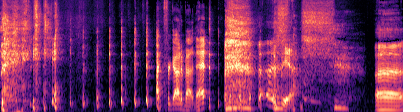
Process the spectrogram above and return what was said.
Forgot about that. Yeah. Uh,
